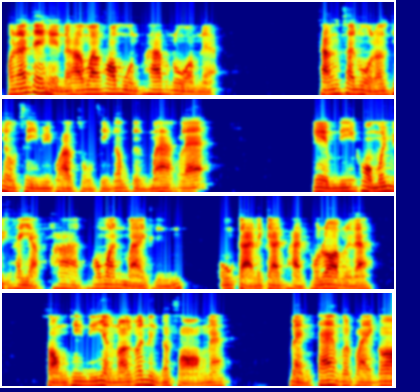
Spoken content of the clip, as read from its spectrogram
เพราะนั้นจะเห็นนะครับว่าข้อมูลภาพรวมเนี่ย ทั้งซันโวทั้งเชลซีมีความสูงสีก้ากึ่งมากและ เกมนี้คงไม่มีใครอยากพลาด เพราะมันหมายถึงโอกาสในการผ่านเข้ารอบเลยนะสองทีมนี้อย่างน้อยก็หนึ่งกับสองนะแบ่งแต้มกันไปก็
